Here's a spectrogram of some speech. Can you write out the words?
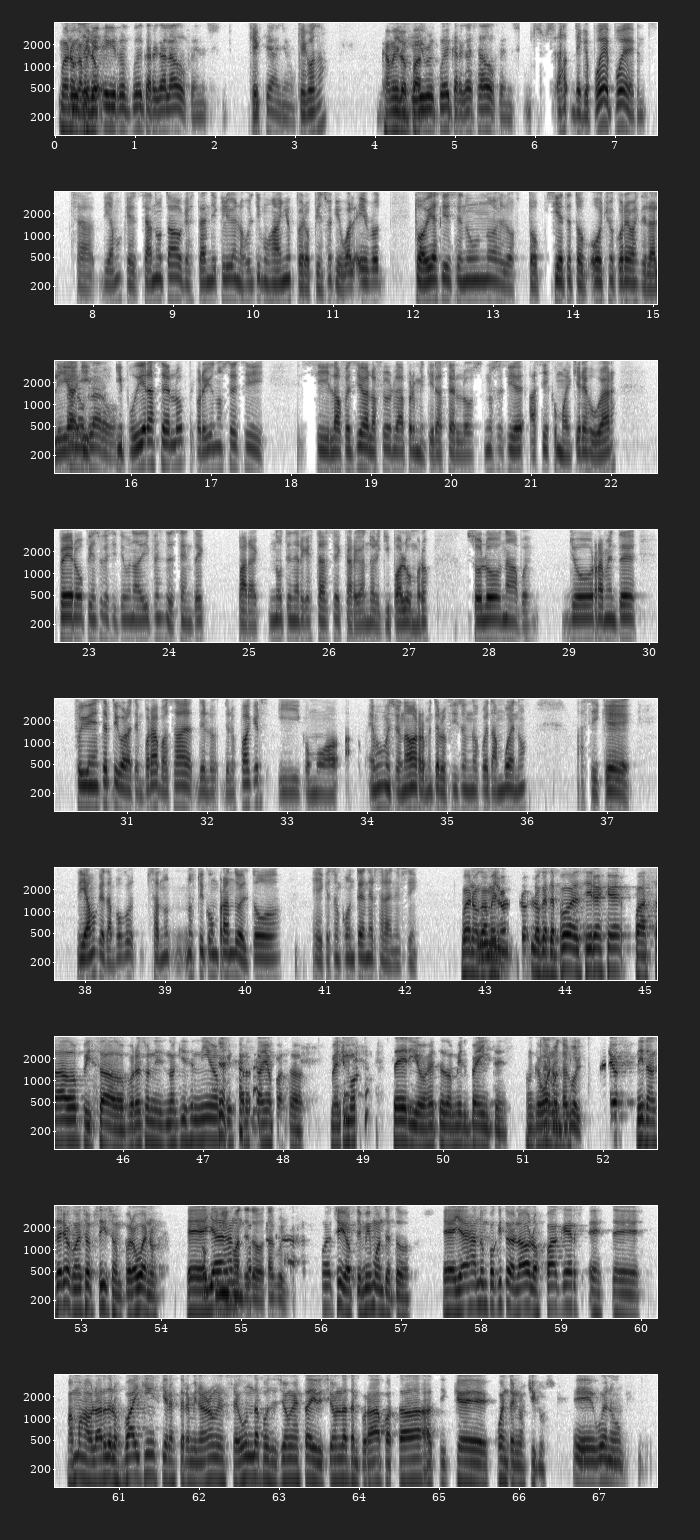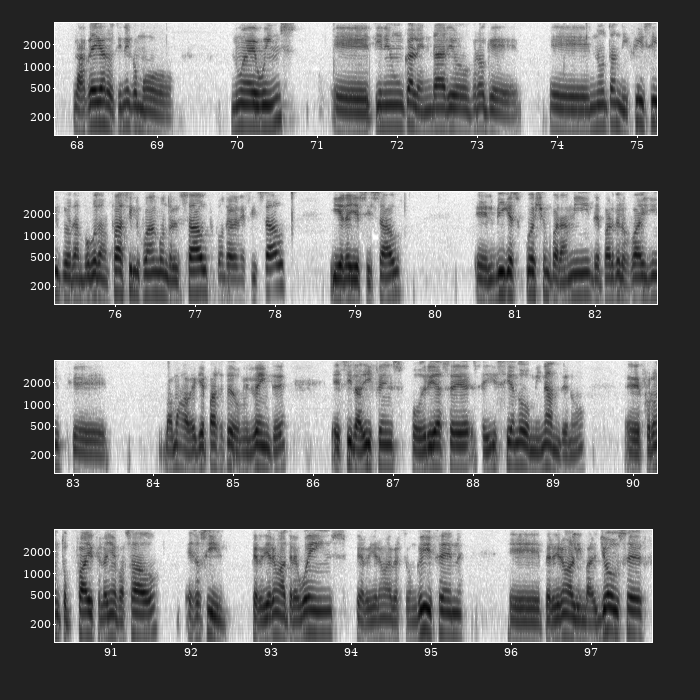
Bueno, Camilo. A-Rod puede cargar la offense ¿Qué, este año. ¿Qué cosa? Camilo, A-Rod puede cargar esa offense. De que puede, puede. O sea, digamos que se ha notado que está en declive en los últimos años, pero pienso que igual A-Rod todavía sigue siendo uno de los top 7, top 8 corebacks de la liga y, y, pudiera hacerlo, pero yo no sé si, si la ofensiva de la Flor le va a permitir hacerlo. No sé si así es como él quiere jugar, pero pienso que sí tiene una defensa decente para no tener que estarse cargando el equipo al hombro. Solo nada, pues yo realmente fui bien escéptico la temporada pasada de, de los Packers y como hemos mencionado, realmente el off no fue tan bueno. Así que digamos que tampoco, o sea, no, no estoy comprando del todo eh, que son contenders en la NFC. Bueno, Camilo, lo, que te puedo decir es que pasado pisado, por eso ni, no quise ni pisar el año pasado. Venimos serios este 2020, aunque bueno, ni, tan serio con ese off-season, pero bueno. Eh, optimismo ante todo, está cool. Sí, optimismo ante todo. Eh, ya dejando un poquito de lado los Packers, este, vamos a hablar de los Vikings, quienes terminaron en segunda posición en esta división la temporada pasada, así que cuéntenos, chicos. Eh, bueno, Las Vegas lo tiene como nueve wins. Eh, tienen un calendario, creo que eh, no tan difícil, pero tampoco tan fácil. Juegan contra el South, contra el NFC South y el AFC South. El biggest question para mí, de parte de los Vikings, que vamos a ver qué pasa este 2020, es si la defense podría ser, seguir siendo dominante, ¿no? Eh, fueron top 5 el año pasado. Eso sí, perdieron a Trey Waynes, perdieron a Everton Griffin, perdieron a Limbal Joseph,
